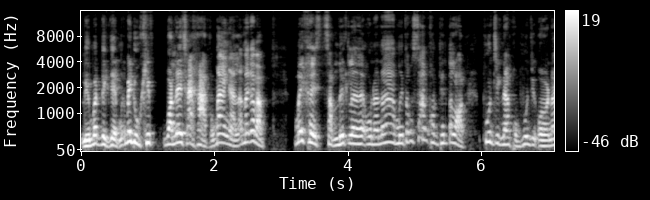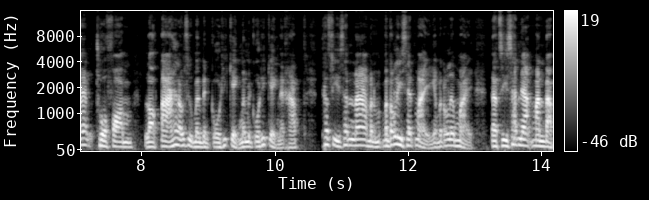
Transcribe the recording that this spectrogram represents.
หรือมันเด็กๆมันก็ไม่ดูคลิปวันเล่นชายหาดของแม่งอะแล้วมันก็แบบ ไม่เคยสำนึกเลยโอนาน่ามึงต้องสร้างคอนเทนต์ตลอดพูดจริงนะผมพูดจริงโอนาน่าโชว์ฟอร์มหลอกตาให้เราสึกมันเป็นโกที่เก่งมันเป็นโกที่เก่งนะครับถ้าซีซั่นหน้ามันมันต้องรีเซ็ตใหม่ไงมันต้องเริ่มใหม่แต่ซีซั่นเนี้ยมันแบบ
